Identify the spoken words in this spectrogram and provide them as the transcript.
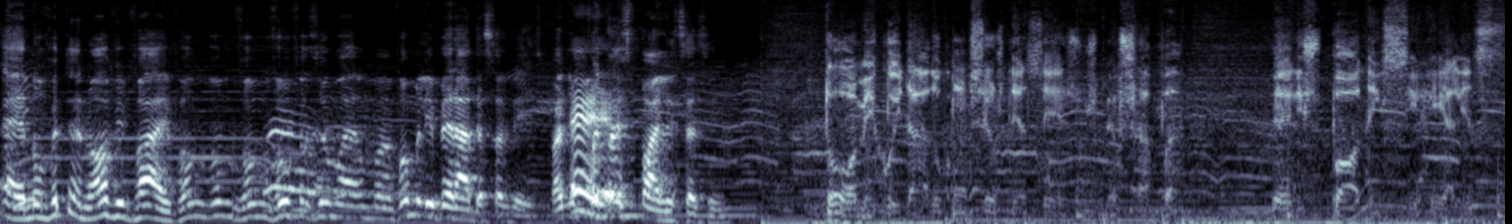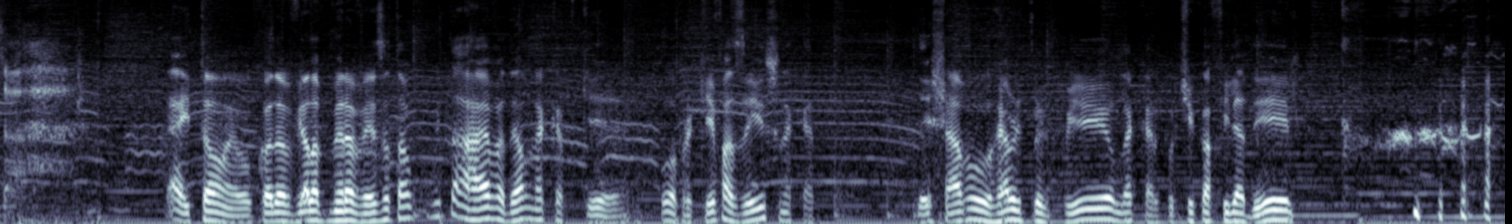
É, 99 vai. Vamos, vamos, vamos, vamos fazer uma, uma- Vamos liberar dessa vez. Pode É, botar é. spoiler, Cezinho. Tome cuidado com seus desejos, meu chapa. Eles podem se realizar. É, então, eu, quando eu vi ela a primeira vez, eu tava com muita raiva dela, né, cara? Porque, pô, pra que fazer isso, né, cara? Deixava o Harry tranquilo, né, cara? Curtir com a filha dele.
